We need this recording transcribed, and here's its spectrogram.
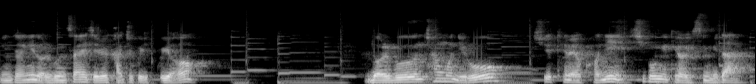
굉장히 넓은 사이즈를 가지고 있고요. 넓은 창문 위로 시스템 에어컨이 시공이 되어 있습니다.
